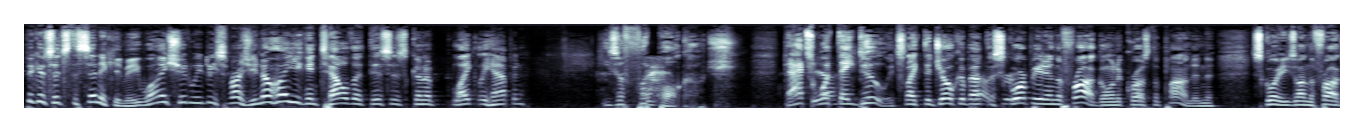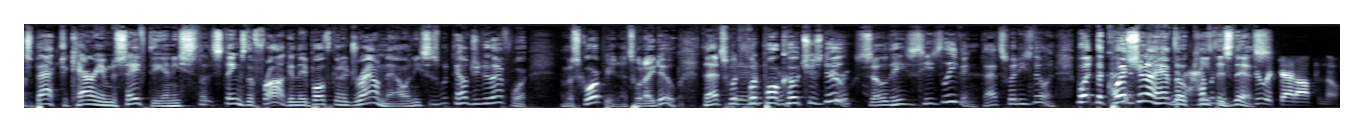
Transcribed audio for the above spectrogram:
because it's the cynic in me. Why should we be surprised? You know how you can tell that this is going to likely happen? He's a football coach. That's what they do. It's like the joke about the scorpion and the frog going across the pond, and the score he's on the frog's back to carry him to safety, and he stings the frog, and they're both going to drown now. And he says, "What the hell did you do that for?" I'm a scorpion. That's what I do. That's what football coaches do. So he's he's leaving. That's what he's doing. What the question I have though, Keith, is this: Do it that often though.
